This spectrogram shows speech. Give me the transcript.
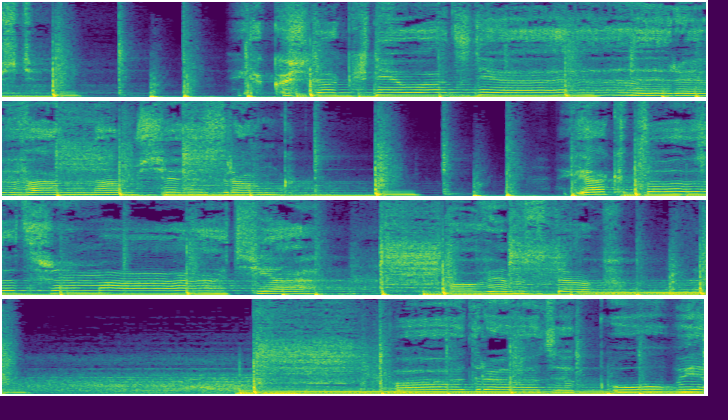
Miłość jakoś tak nieładnie wyrywa nam się z rąk. Jak to zatrzymać? Ja powiem stop. Po drodze gubię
